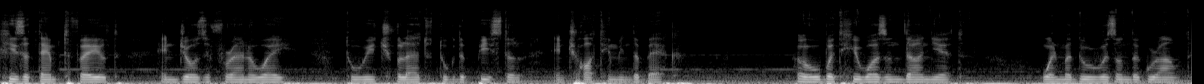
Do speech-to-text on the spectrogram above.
His attempt failed and Joseph ran away, to which Vlad took the pistol and shot him in the back. Oh, but he wasn't done yet. When Medour was on the ground,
